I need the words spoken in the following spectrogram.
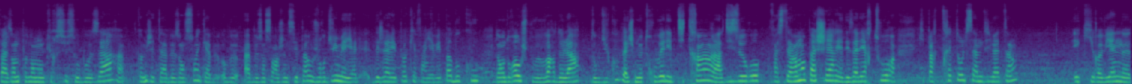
Par exemple, pendant mon cursus aux Beaux-Arts, comme j'étais à Besançon, et qu'à Besançon, je ne sais pas aujourd'hui, mais déjà à l'époque, enfin, il n'y avait pas beaucoup d'endroits où je pouvais voir de l'art. Donc du coup, bah, je me trouvais les petits trains à 10 euros. Enfin, c'était vraiment pas cher. Il y a des allers-retours qui partent très tôt le samedi matin et qui reviennent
